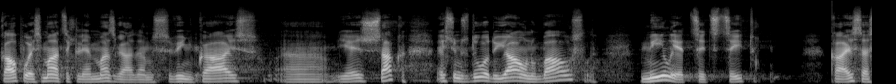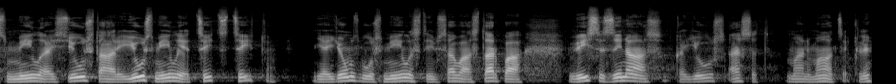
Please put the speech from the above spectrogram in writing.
kalpojis mācekļiem, mazgādams viņu kājas. Jēzus saka, es jums dodu jaunu bausli, mīliet cits citu. Kā es esmu mīlējis jūs, tā arī jūs mīliet cits citu. Ja jums būs mīlestība savā starpā, visi zinās, ka jūs esat mani mācekļi.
